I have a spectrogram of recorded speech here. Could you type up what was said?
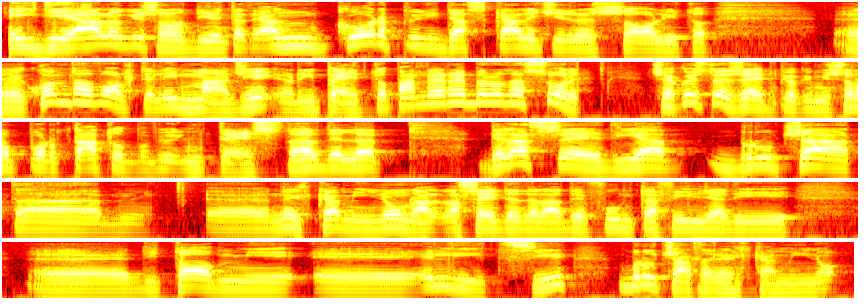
E i dialoghi sono diventati ancora più didascalici del solito. Eh, quando a volte le immagini, ripeto, parlerebbero da sole. C'è questo esempio che mi sono portato proprio in testa del, della sedia bruciata eh, nel camino, una, la sedia della defunta figlia di, eh, di Tommy e, e Lizzy, bruciata nel camino.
